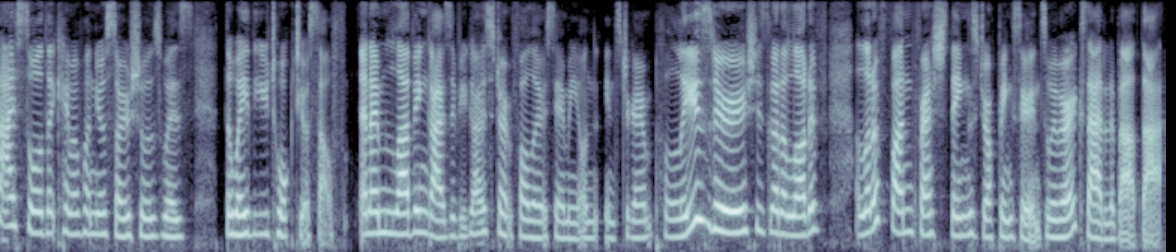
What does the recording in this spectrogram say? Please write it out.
that I saw that came up on your socials was the way that you talk to yourself. And I'm loving, guys. If you guys don't follow Sami on Instagram, please do. She's got a lot of a lot of fun, fresh things dropping soon. So we're very excited about that.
